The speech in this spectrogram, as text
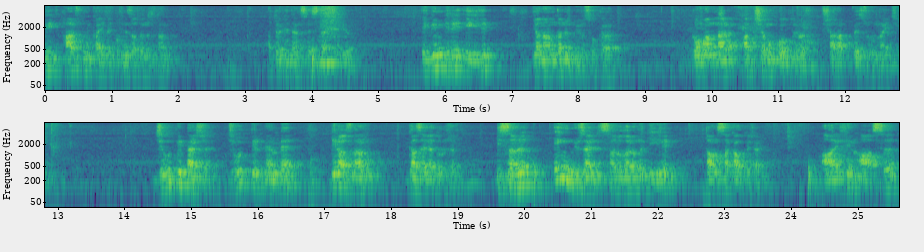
Bir harf mi kaybettiniz adınızdan? Atölyeden sesler geliyor. Evin biri eğilip yanağından öpüyor sokağı. Romanlar akşamı kolluyor şarap ve zurna için. Cıvık bir perşe, cıvık bir pembe birazdan gazele duracak. Bir sarı en güzel sarılarını giyinip dansa kalkacak. Arif'in ağası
